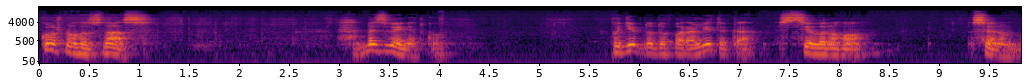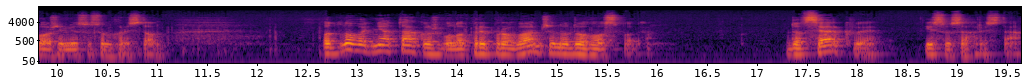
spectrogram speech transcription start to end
кожного з нас без винятку, подібно до паралітика, зціленого Сином Божим Ісусом Христом, одного дня також було припроваджено до Господа, до церкви Ісуса Христа,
